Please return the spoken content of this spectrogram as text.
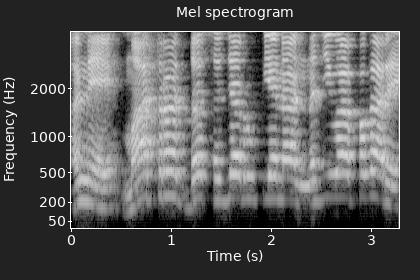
અને માત્ર દસ હજાર રૂપિયાના નજીવા પગારે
